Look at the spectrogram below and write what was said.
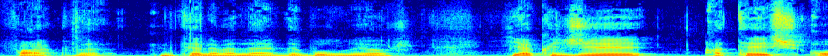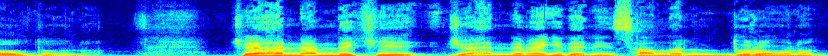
farklı nitelemelerde bulunuyor. Yakıcı ateş olduğunu. Cehennemdeki cehenneme giden insanların durumunun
